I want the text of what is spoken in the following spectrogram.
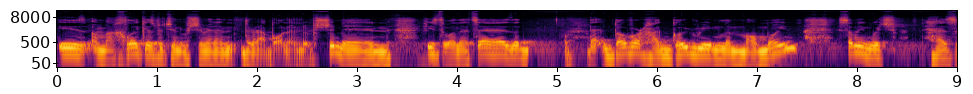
is a machlekes between Rav Shimon and the Rabbon. And Shimon, he's the one that says that that davar hagoyrim lemamoin, something which has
